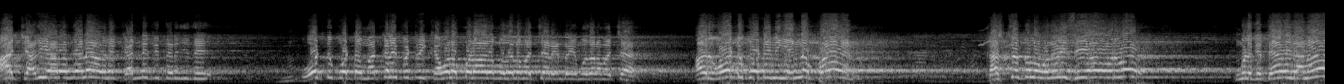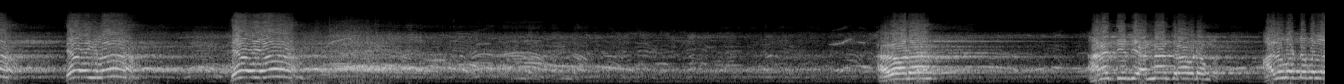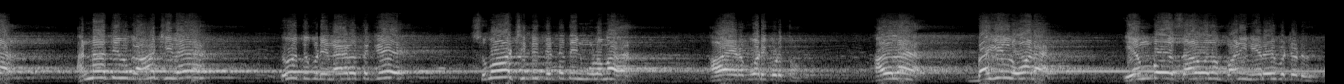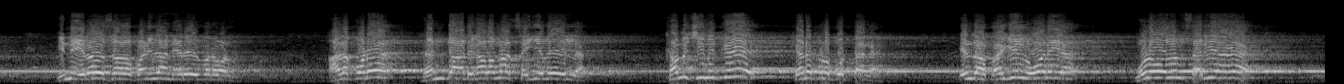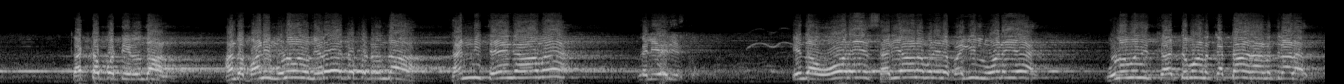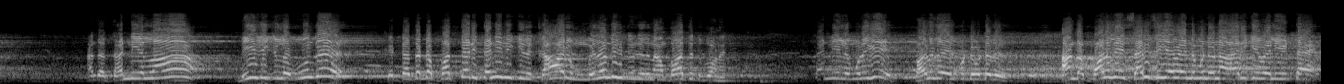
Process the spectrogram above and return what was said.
ஆட்சி அதிகாரம் தானே அவருக்கு கண்ணுக்கு தெரிஞ்சது. ஓட்டு போட்ட மக்களை பற்றி கவலைப்படாத முதலமைச்சர் இன்றைய முதலமைச்சர். அவர் ஓட்டு போட்டு நீங்க என்ன பயன்? கஷ்டத்துல உதவி செய்யாத ஒருவர் உங்களுக்கு தேவைதானா? தேவைங்களா? தேவையா? அதோட அனைத்து இந்திய அண்ணா திராவிடம் அது மட்டுமல்ல அண்ணா திமுக ஆட்சியில தூத்துக்குடி நகரத்துக்கு சுமார் சிட்டி திட்டத்தின் மூலமாக ஆயிரம் கோடி கொடுத்தோம். அதுல பகில் ஓட எண்பது சதவீதம் பணி நிறைவு பெற்றுடுது இன்னும் இருபது சதவீத பணி தான் நிறைவு பெறணும் அதை கூட ரெண்டு ஆண்டு காலமா செய்யவே இல்லை. கமிஷனுக்கு கிடப்புல போட்டாங்க. இந்த பகில் ஓடைய முழுவதும் சரியாக கட்டப்பட்டிருந்தால் அந்த பணி முழுவதும் நிறைவேற்றப்பட்டிருந்தால் தண்ணி தேங்காம வெளியேறி இருக்கும். இந்த ஓடையை சரியான முறையில் பகில் ஓடைய முழுவதும் கட்டுமான கட்டாத காரணத்தினால அந்த தண்ணி எல்லாம் வீதிக்குள்ள பூந்து கிட்டத்தட்ட பத்தடி தண்ணி நிக்குது. காரு மிதந்துகிட்டு இருக்குது. நான் பார்த்துட்டு போனேன். தண்ணியில முழுகி பழுது ஏற்பட்டு விட்டது. அந்த பழுதை சரி செய்ய வேண்டும் என்று நான் அறிக்கை வெளியிட்டேன்.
